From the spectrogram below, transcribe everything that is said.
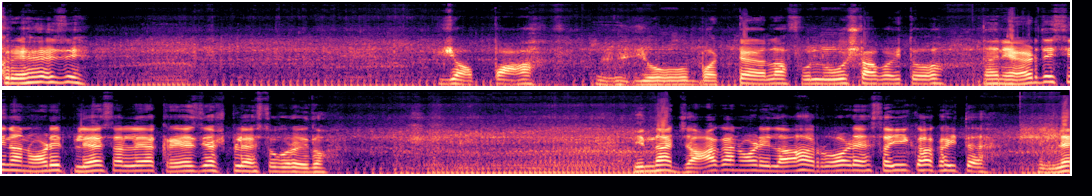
ಕ್ರೇಜಿ ಯಪ್ಪ, ಅಯ್ಯೋ, ಬಟ್ಟೆ ಎಲ್ಲ ಫುಲ್ ಊಸ್ಟ್ ಆಗೋಯ್ತು. ನಾನು ಎರಡು ದಿವಸ ನಾನು ನೋಡಿದ ಪ್ಲೇಸಲ್ಲೇ ಕ್ರೇಜಿಯಸ್ಟ್ ಪ್ಲೇಸ್ ಗುರು ಇದು. ಇನ್ನು ಜಾಗ ನೋಡಿಲ್ಲ ರೋಡೇ ಸೈಕಾಗೈತೆ ಇಲ್ಲೇ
